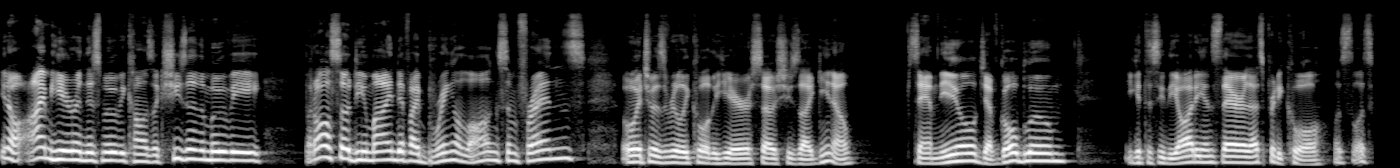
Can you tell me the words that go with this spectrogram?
you know, I'm here in this movie. Colin's like, she's in the movie, but also, do you mind if I bring along some friends? Which was really cool to hear. So she's like, you know, Sam Neill, Jeff Goldblum. You get to see the audience there. That's pretty cool. Let's let's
